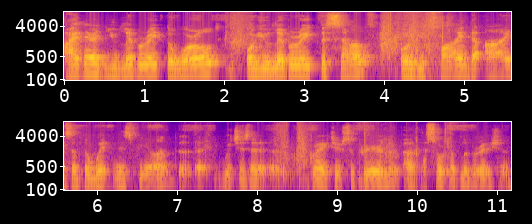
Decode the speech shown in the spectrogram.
Either you liberate the world or you liberate the self or you find the eyes of the witness beyond the, uh, which is a greater superior a, a sort of liberation.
